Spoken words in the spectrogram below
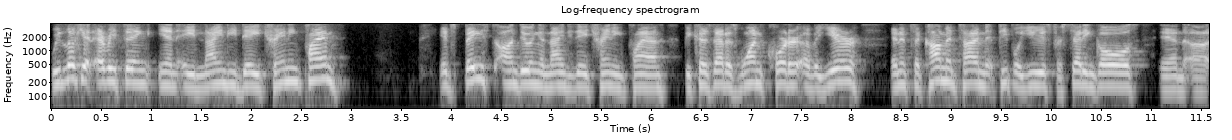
we look at everything in a 90 day training plan. It's based on doing a 90 day training plan because that is one quarter of a year. And it's a common time that people use for setting goals and uh,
